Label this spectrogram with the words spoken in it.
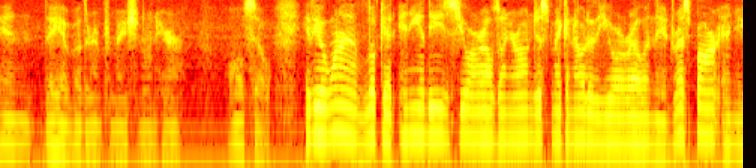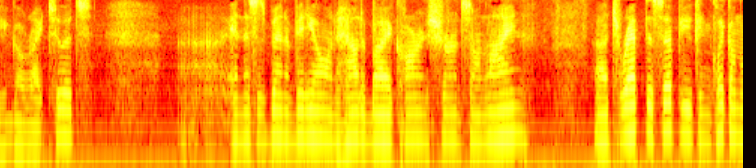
and they have other information on here also. If you want to look at any of these URLs on your own, just make a note of the URL in the address bar and you can go right to it. Uh, and this has been a video on how to buy car insurance online. Uh, to wrap this up, you can click on the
